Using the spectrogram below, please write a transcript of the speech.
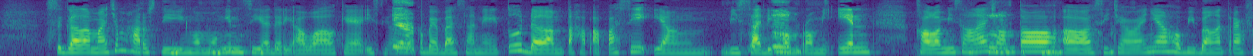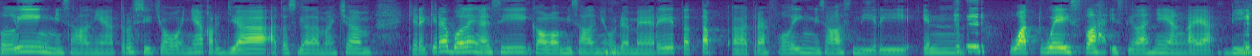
segala macam harus di ngomongin sih ya dari awal. Kayak istilahnya yeah. kebebasannya itu dalam tahap apa sih yang bisa dikompromiin? Kalau misalnya contoh uh, si ceweknya hobi banget traveling misalnya terus si cowoknya kerja atau segala macam kira-kira boleh nggak sih kalau misalnya udah married tetap uh, traveling misalnya sendiri? In what ways lah istilahnya yang kayak di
